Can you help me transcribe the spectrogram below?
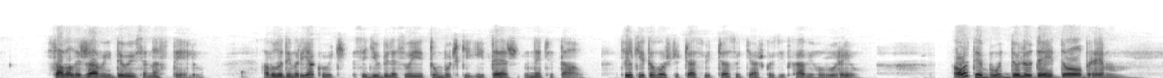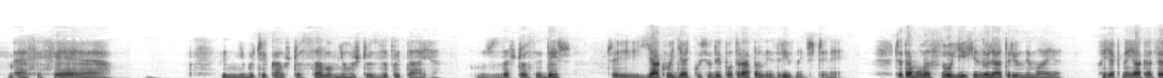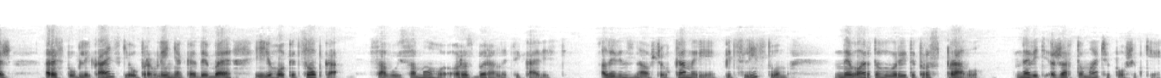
Сава лежав і дивився на стелю. А Володимир Якович сидів біля своєї тумбочки і теж не читав, тільки того, що час від часу тяжко зітхав і говорив. От і будь до людей добрим. Ехе-хе. Він ніби чекав, що Сава в нього щось запитає. За що сидиш? Чи як ви, дядьку, сюди потрапили з Рівненщини? Чи там у вас своїх ізоляторів немає? Як не як, це ж республіканське управління КДБ і його підсобка. Саву й самого розбирала цікавість, але він знав, що в камері під слідством не варто говорити про справу. навіть жартома чи пошепки.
